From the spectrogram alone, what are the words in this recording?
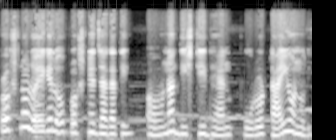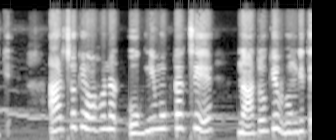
প্রশ্ন রয়ে গেল প্রশ্নের জায়গাতেই। অহনার দৃষ্টি, ধ্যান পুরোটাই অন্যদিকে। আর চোখে অহনার অগ্নিমুখটা চেয়ে নাটকীয় ভঙ্গিতে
